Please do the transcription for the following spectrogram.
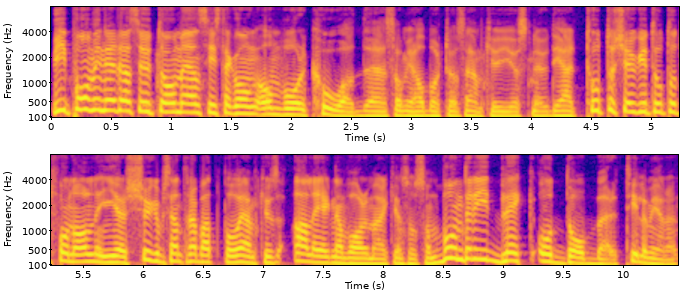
Vi påminner dessutom en sista gång om vår kod eh, som vi har borta hos MQ just nu. Det är TOTO20 TOTO20. Ni ger 20% rabatt på MQs alla egna varumärken såsom Bonderid, Bläck och Dobber till och med den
